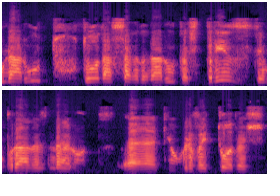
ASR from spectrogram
O Naruto, toda a saga do Naruto, as 13 temporadas de Naruto, ah, que eu gravei todas,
